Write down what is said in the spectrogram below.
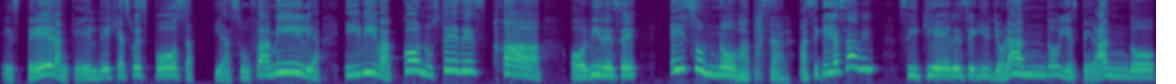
esperan que él deje a su esposa y a su familia y viva con ustedes, ¡ja! Olvídense, eso no va a pasar. Así que ya saben, si quieren seguir llorando y esperando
